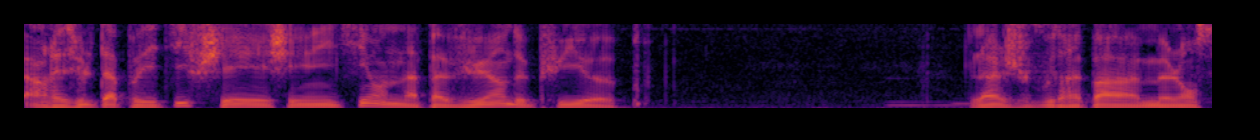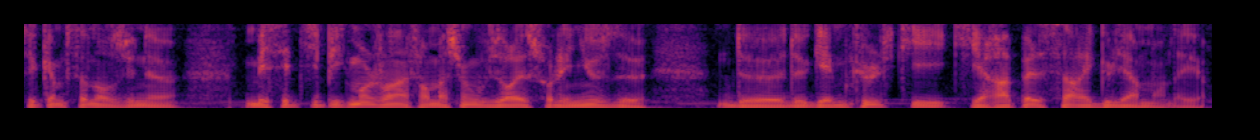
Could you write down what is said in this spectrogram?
un résultat positif chez, chez Unity, on n'a pas vu un depuis. Là, je voudrais pas me lancer comme ça dans une. Mais c'est typiquement le genre d'information que vous aurez sur les news de, de, de Gamecult qui, qui rappellent ça régulièrement d'ailleurs.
